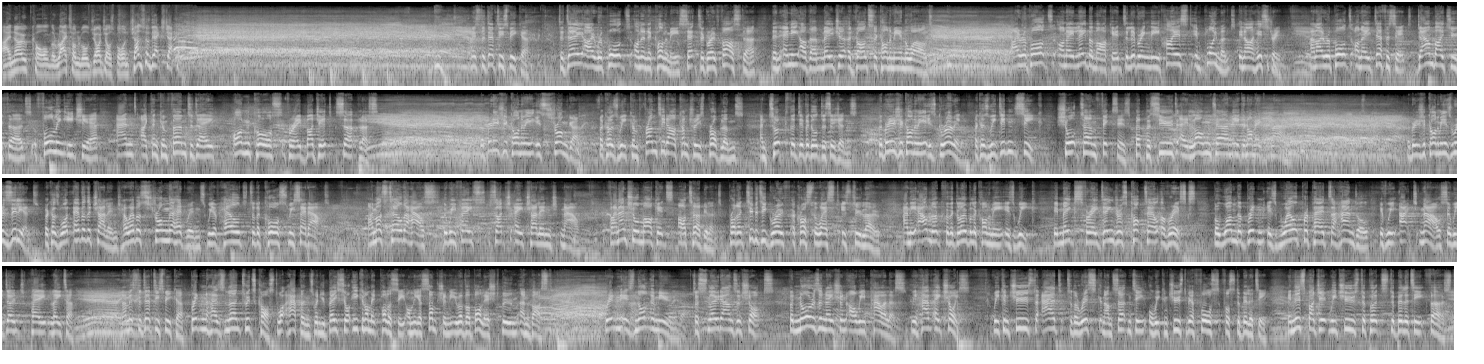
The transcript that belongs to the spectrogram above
I now call the Right Honourable George Osborne, Chancellor of the Exchequer. Mr Deputy Speaker, today I report on an economy set to grow faster than any other major advanced economy in the world. I report on a labour market delivering the highest employment in our history. And I report on a deficit down by two thirds, falling each year, and I can confirm today on course for a budget surplus. The British economy is stronger because we confronted our country's problems and took the difficult decisions. The British economy is growing because we didn't seek short term fixes but pursued a long term economic plan. The British economy is resilient because, whatever the challenge, however strong the headwinds, we have held to the course we set out. I must tell the House that we face such a challenge now. Financial markets are turbulent. Productivity growth across the West is too low. And the outlook for the global economy is weak. It makes for a dangerous cocktail of risks, but one that Britain is well prepared to handle if we act now so we don't pay later. now, Mr. Deputy Speaker, Britain has learnt to its cost what happens when you base your economic policy on the assumption that you have abolished boom and bust. Britain is not immune to slowdowns and shocks, but nor as a nation are we powerless. We have a choice. We can choose to add to the risk and uncertainty, or we can choose to be a force for stability. In this budget, we choose to put stability first.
